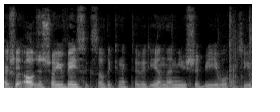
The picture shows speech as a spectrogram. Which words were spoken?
Actually, I'll just show you basics of the connectivity and then you should be able to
